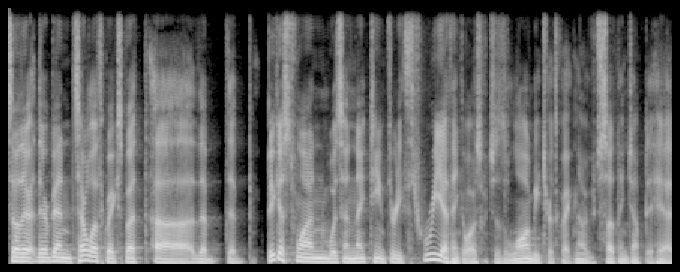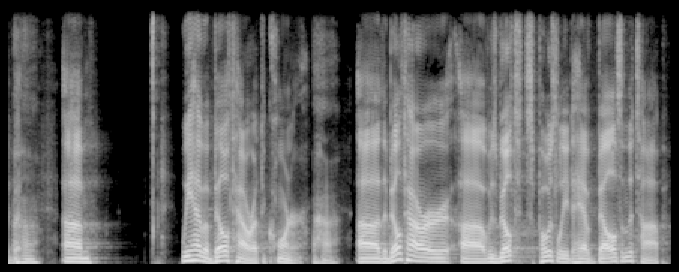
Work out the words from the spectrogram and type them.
so there there have been several earthquakes, but uh, the the biggest one was in 1933, I think it was, which is the Long Beach earthquake. Now we've suddenly jumped ahead, but Uh-huh. um, we have a bell tower at the corner. Uh-huh. Uh, the bell tower uh, was built supposedly to have bells on the top,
